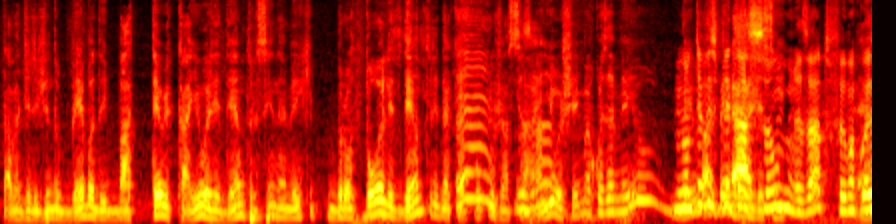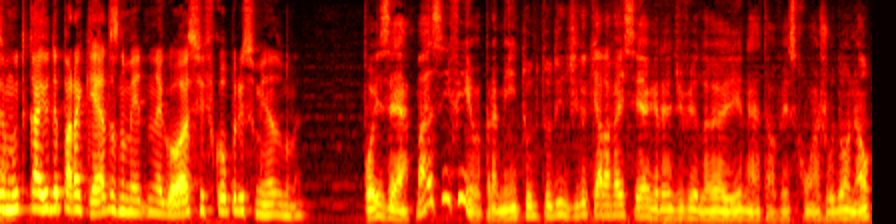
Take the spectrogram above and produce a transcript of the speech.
tava dirigindo bêbado e bateu e caiu ali dentro, assim, né? Meio que brotou ali dentro e daqui a é, pouco já exato. saiu. Achei uma coisa meio. Não meio teve explicação, assim. exato. Foi uma é. coisa muito caiu de paraquedas no meio do negócio e ficou por isso mesmo, né? Pois é, mas enfim, para mim tudo, tudo indica que ela vai ser a grande vilã aí, né? Talvez com ajuda ou não.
